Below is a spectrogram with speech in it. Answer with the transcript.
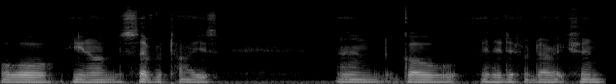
or you know sever ties and go in a different direction.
